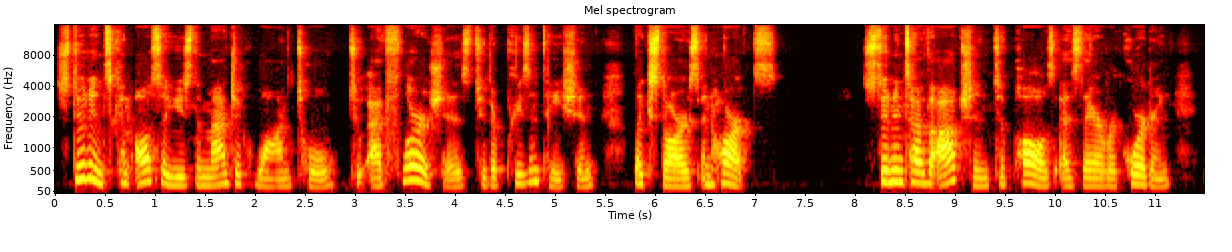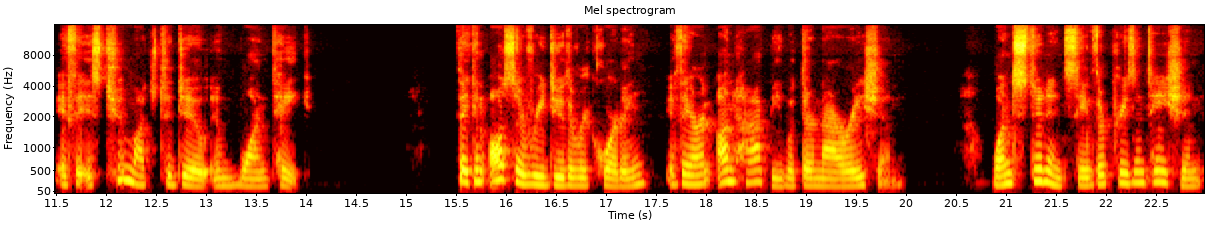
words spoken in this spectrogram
Students can also use the Magic Wand tool to add flourishes to their presentation, like stars and hearts. Students have the option to pause as they are recording if it is too much to do in one take. They can also redo the recording if they are unhappy with their narration. Once students save their presentation,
